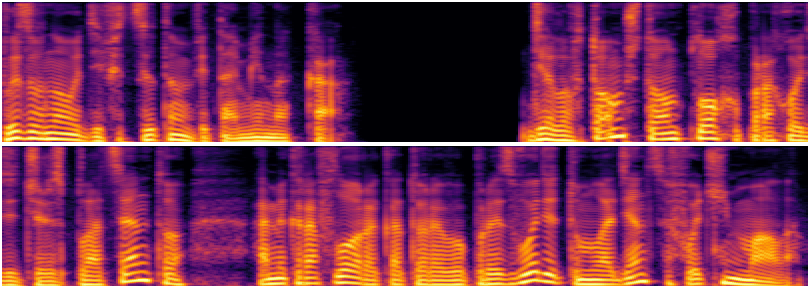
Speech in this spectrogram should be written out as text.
вызванного дефицитом витамина К. Дело в том, что он плохо проходит через плаценту, а микрофлора, которая его производит, у младенцев очень мало,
